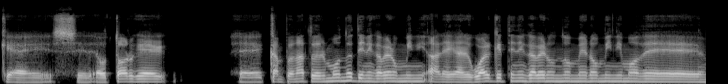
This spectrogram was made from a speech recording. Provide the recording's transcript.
que se otorgue eh, campeonato del mundo, tiene que haber un mínimo, al, al igual que tiene que haber un número mínimo de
